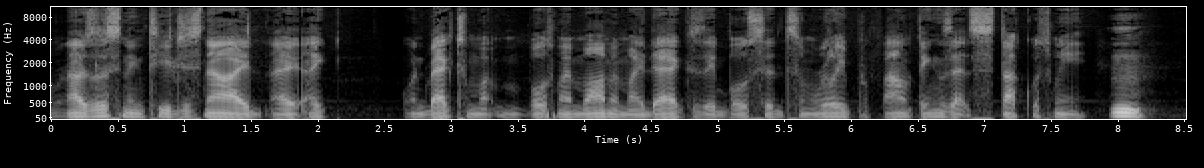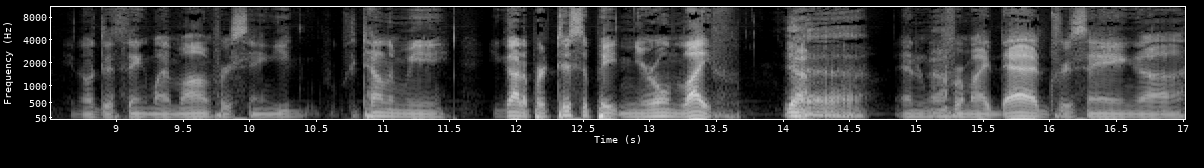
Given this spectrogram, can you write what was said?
when I was listening to you just now, I I, I went back to my, both my mom and my dad because they both said some really profound things that stuck with me. Mm. You know, to thank my mom for saying you for telling me you got to participate in your own life, Yeah, Yeah. and for my dad for saying uh,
